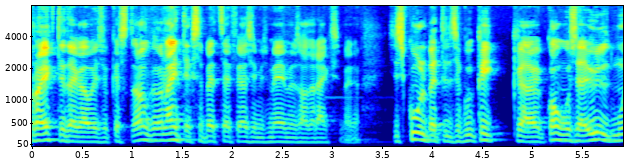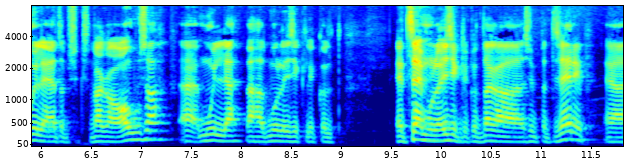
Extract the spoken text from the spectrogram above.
projektidega või siukest, no näiteks see Betsafe asi, mis me eelmine saade rääkisime, onju. siis Coolbetil see kõik, kogu see üldmulje jätab siukse väga ausa äh, mulje, vähemalt mulle isiklikult et see mulle isiklikult väga sümpatiseerib ja,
